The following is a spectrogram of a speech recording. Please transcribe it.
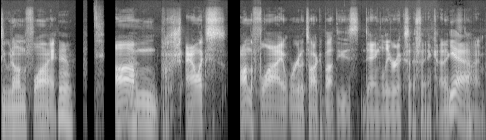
Do it on the fly. Yeah. Um, Alex, on the fly, we're gonna talk about these dang lyrics. I think. I think Yeah. it's time.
